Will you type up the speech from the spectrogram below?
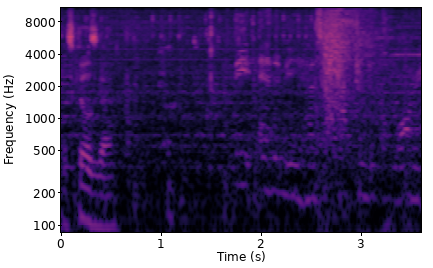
Let's kill this guy. The enemy has captured the quarry.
